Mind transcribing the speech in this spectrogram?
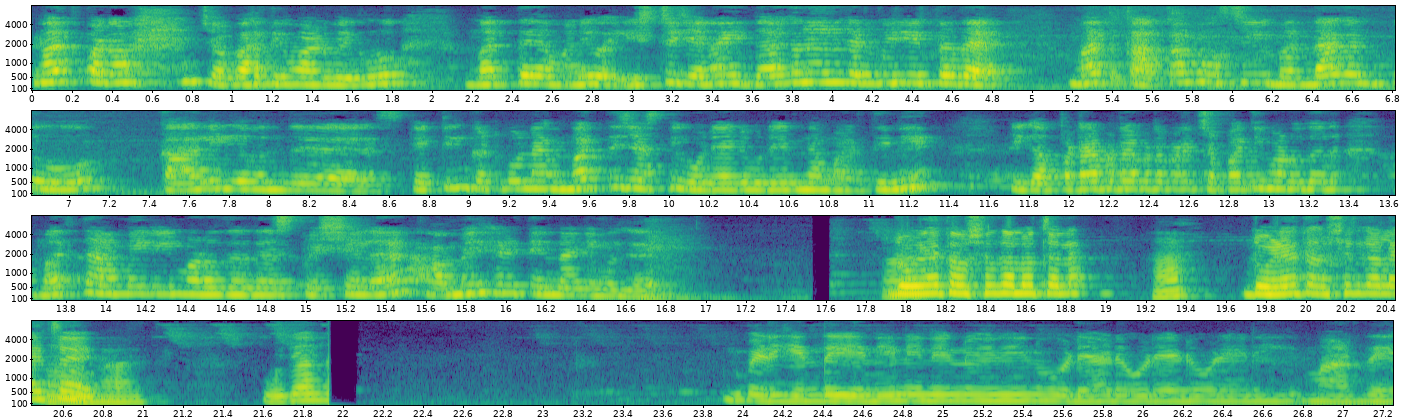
ಮತ್ತೆ ಪಡ ಚಪಾತಿ ಮಾಡಬೇಕು ಮತ್ತೆ ಮನೆಯೊಳಗೆ ಇಷ್ಟು ಜನ ಇದ್ದಾಗ ನಾನು ಗಡಿಬಿಡಿ ಇರ್ತದೆ ಮತ್ತೆ ಕಾಕ ಮೋಸಿ ಬಂದಾಗಂತೂ ಕಾಲಿಗೆ ಒಂದು ಸ್ಕೆಟ್ಟಿಂಗ್ ಕಟ್ಕೊಂಡಾಗ ಮತ್ತೆ ಜಾಸ್ತಿ ಓಡಾಡಿ ಓಡಾಡಿ ನಾ ಮಾಡ್ತೀನಿ ಈಗ ಪಟ ಪಟ ಪಟ ಪಟ ಚಪಾತಿ ಮಾಡೋದದ ಮತ್ತೆ ಆಮೇಲೆ ಏನ್ ಮಾಡೋದದ ಸ್ಪೆಷಲ್ ಆಮೇಲೆ ಹೇಳ್ತೇನೆ ನಾ ನಿಮಗೆ डोळ्यात औषध घालो चला हा डोळ्यात औषध घालायचंय उद्या ಬೆಳಿಗ್ಗೆಯಿಂದ ಏನೇನೇನೇನು ಏನೇನು ಓಡಾಡಿ ಓಡಾಡಿ ಓಡಾಡಿ ಮಾಡಿದೆ.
